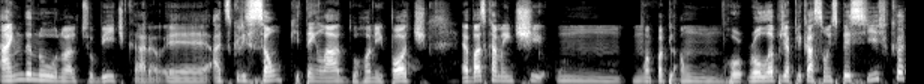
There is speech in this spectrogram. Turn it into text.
ainda no, no L2Bit, cara, é, a descrição que tem lá do Honeypot é basicamente um, uma, um roll-up de aplicação específica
